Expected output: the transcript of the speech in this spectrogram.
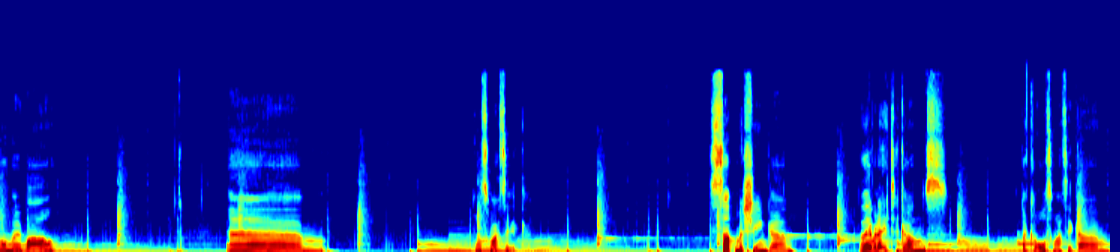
or mobile. Um, automatic. Submachine gun. Are they related to guns? Like an automatic gun,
